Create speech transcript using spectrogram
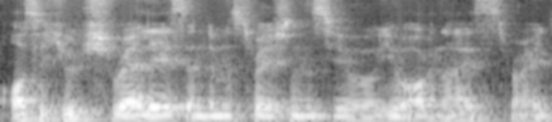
also huge rallies and demonstrations you you organized, right?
